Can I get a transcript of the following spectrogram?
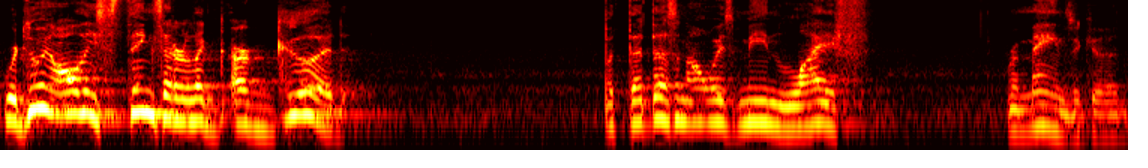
We're doing all these things that are, like, are good. But that doesn't always mean life remains good.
